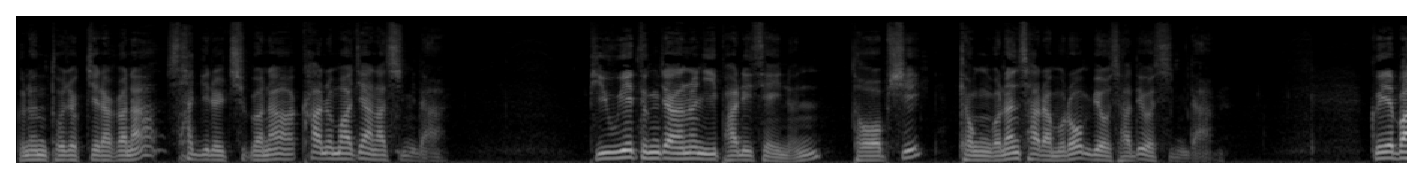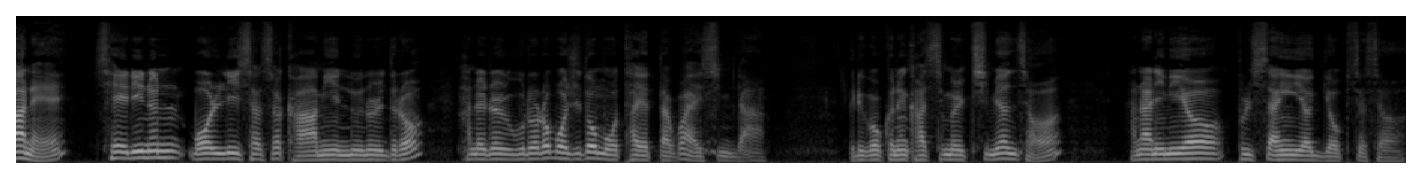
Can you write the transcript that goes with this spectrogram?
그는 도적질하거나 사기를 치거나 간음하지 않았습니다. 비유에 등장하는 이 바리새인은 더없이 경건한 사람으로 묘사되었습니다. 그에 반해 세리는 멀리 서서 감히 눈을 들어 하늘을 우러러보지도 못하였다고 하였습니다. 그리고 그는 가슴을 치면서 하나님이여 불쌍히 여기옵소서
